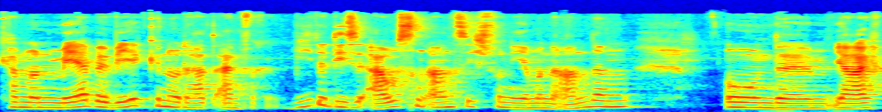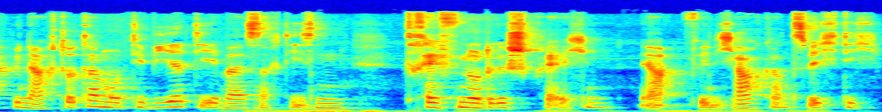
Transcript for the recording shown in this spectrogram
kann man mehr bewirken oder hat einfach wieder diese Außenansicht von jemand anderem. Und ähm, ja, ich bin auch total motiviert jeweils nach diesen Treffen oder Gesprächen. Ja, finde ich auch ganz wichtig.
